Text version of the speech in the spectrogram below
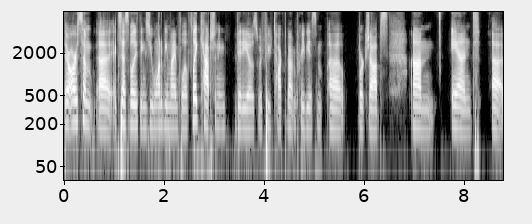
there are some uh, accessibility things you want to be mindful of, like captioning videos, which we've talked about in previous uh, workshops, um, and uh,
